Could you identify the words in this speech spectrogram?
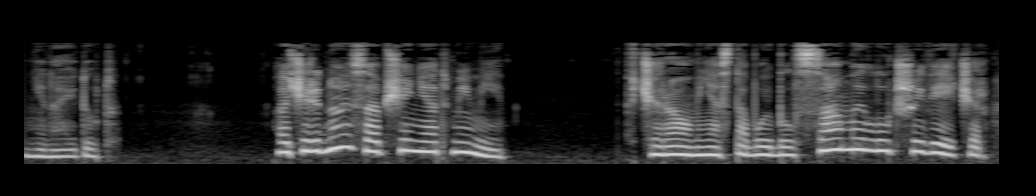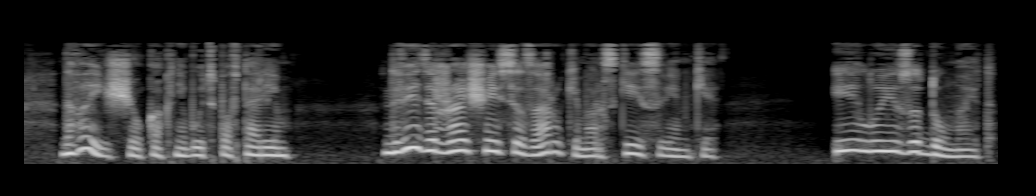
не найдут. Очередное сообщение от Мими — Вчера у меня с тобой был самый лучший вечер. Давай еще как-нибудь повторим. Две держащиеся за руки морские свинки. И Луиза думает:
